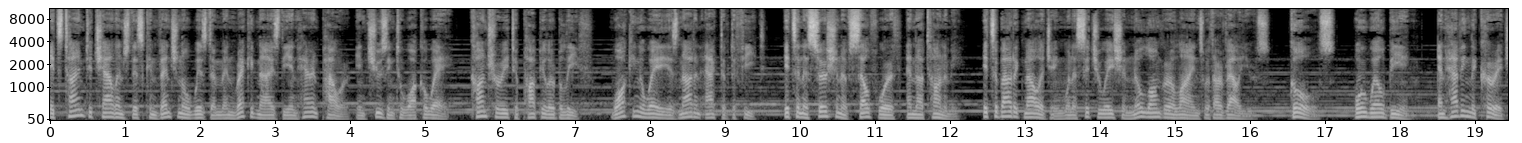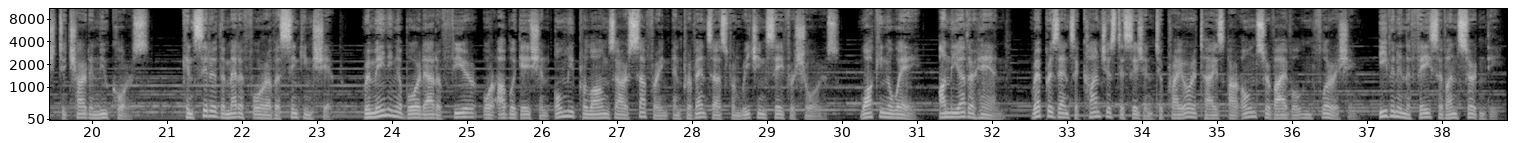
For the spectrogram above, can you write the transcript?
It's time to challenge this conventional wisdom and recognize the inherent power in choosing to walk away. Contrary to popular belief, walking away is not an act of defeat, it's an assertion of self-worth and autonomy. It's about acknowledging when a situation no longer aligns with our values goals, or well-being, and having the courage to chart a new course. Consider the metaphor of a sinking ship. Remaining aboard out of fear or obligation only prolongs our suffering and prevents us from reaching safer shores. Walking away, on the other hand, represents a conscious decision to prioritize our own survival and flourishing, even in the face of uncertainty.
